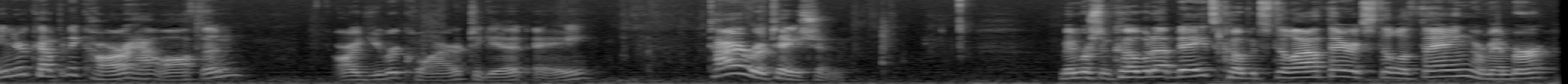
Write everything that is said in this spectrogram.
in your company car, how often are you required to get a tire rotation? Remember some COVID updates? COVID's still out there, it's still a thing. Remember,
